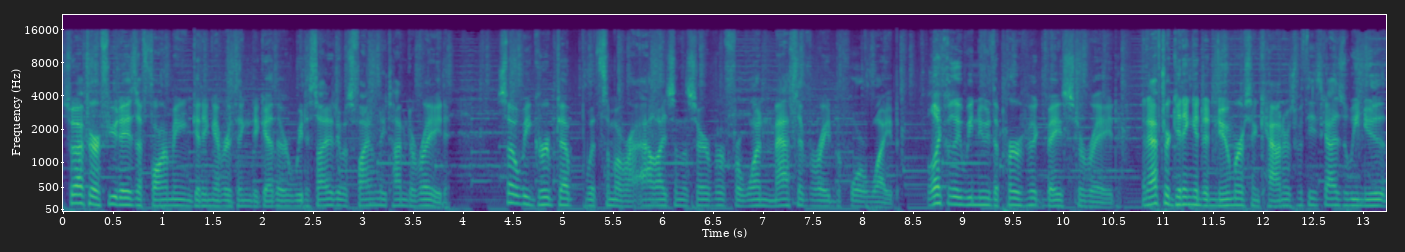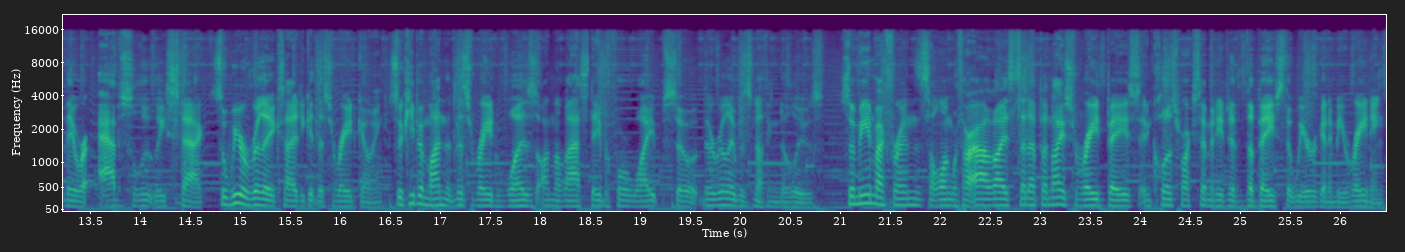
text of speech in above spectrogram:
So after a few days of farming and getting everything together, we decided it was finally time to raid. So we grouped up with some of our allies on the server for one massive raid before wipe. Luckily we knew the perfect base to raid. And after getting into numerous encounters with these guys, we knew that they were absolutely stacked. So we were really excited to get this raid going. So keep in mind that this raid was on the last day before wipe, so there really was nothing to lose. So me and my friends, along with our allies, set up a nice raid base in close proximity to the base that we were going to be raiding.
